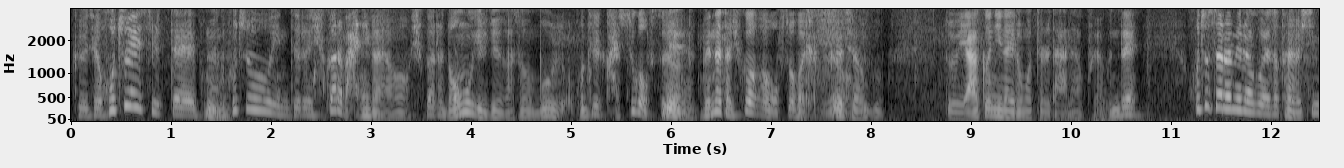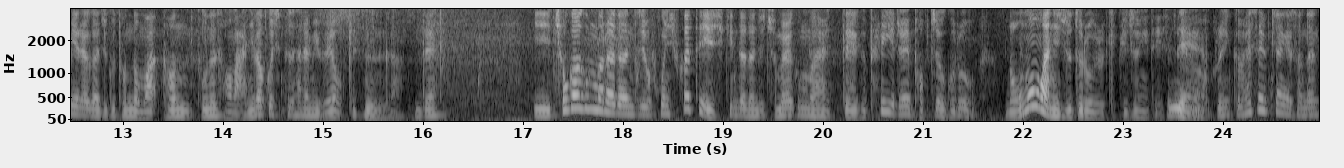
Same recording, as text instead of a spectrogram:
그 제가 호주에 있을 때 보면 음. 호주인들은 휴가를 많이 가요. 휴가를 너무 길게 가서 뭘 어딜 갈 수가 없어요. 네. 맨날 다 휴가가 없어가지고요. 그렇죠. 그리고 또 야근이나 이런 것들을 다 안 하고요. 근데 호주 사람이라고 해서 더 열심히 일해가지고 돈 너무 돈, 돈을 더 많이 받고 싶은 사람이 왜 없겠습니까? 음. 근데 이 초과 근무라든지 혹은 휴가 때 일 시킨다든지 주말 근무할 때 그 페이를 법적으로 너무 많이 주도록 이렇게 규정이 돼 있어요. 네. 그러니까 회사 입장에서는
